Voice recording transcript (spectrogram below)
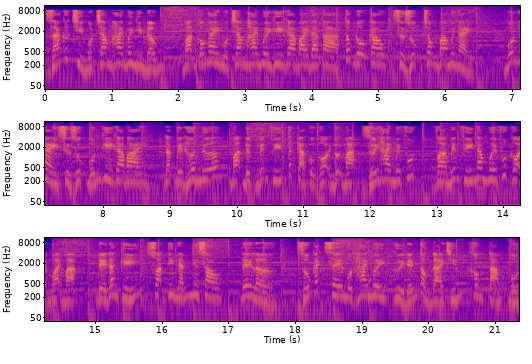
giá cước chỉ 120.000 đồng. Bạn có ngay 120GB data tốc độ cao sử dụng trong 30 ngày. Mỗi ngày sử dụng 4GB. Đặc biệt hơn nữa, bạn được miễn phí tất cả cuộc gọi nội mạng dưới 20 phút và miễn phí 50 phút gọi ngoại mạng. Để đăng ký, soạn tin nhắn như sau: DL dấu cách C120 gửi đến tổng đài 9084.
